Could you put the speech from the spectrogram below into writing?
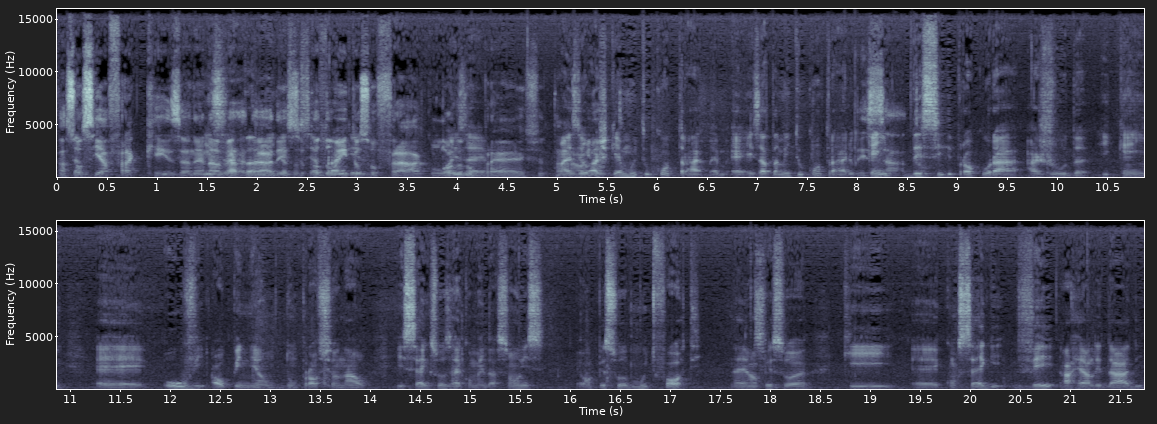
Associar então, fraqueza, né? Na verdade, eu sou doente, eu sou fraco, logo pois não é. presto. Tal, Mas eu, eu acho que é muito o contrário, é, é exatamente o contrário. Exato. Quem decide procurar ajuda e quem é, ouve a opinião de um profissional e segue suas recomendações é uma pessoa muito forte, né? É uma Sim. pessoa que é, consegue ver a realidade,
